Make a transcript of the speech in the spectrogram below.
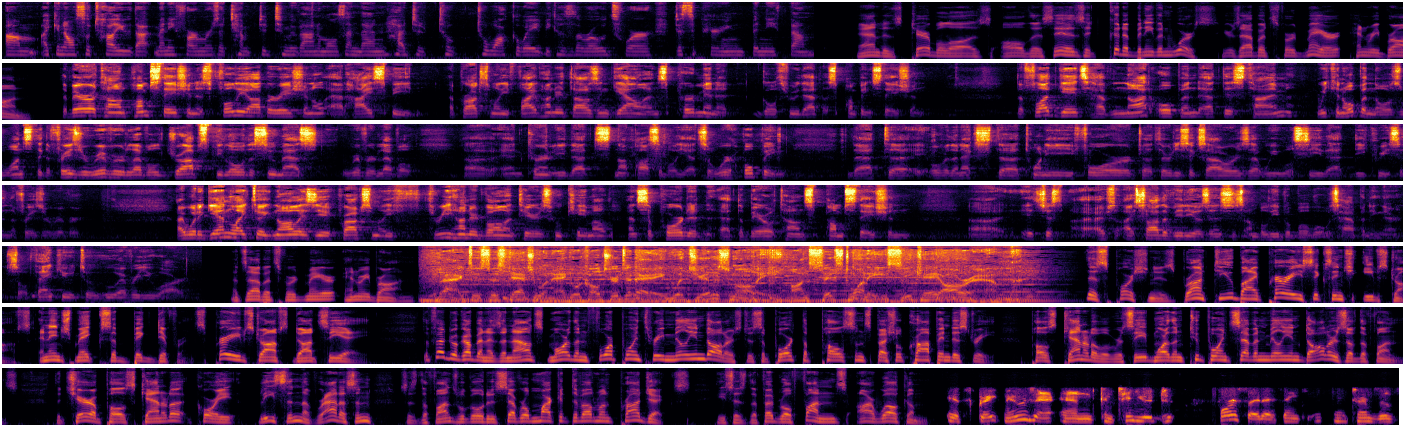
um, I can also tell you that many farmers attempted to move animals and then had to, to, to walk away because the roads were disappearing beneath them. And as terrible as all this is, it could have been even worse. Here's Abbotsford Mayor Henry Braun. The Barrowtown pump station is fully operational at high speed. Approximately 500,000 gallons per minute go through that pumping station. The floodgates have not opened at this time. We can open those once the Fraser River level drops below the Sumas River level. Uh, and currently that's not possible yet. So we're hoping that uh, over the next uh, 24 to 36 hours that we will see that decrease in the Fraser River. I would again like to acknowledge the approximately 300 volunteers who came out and supported at the Barrowtown pump station uh, it's just, I, I saw the videos and it's just unbelievable what was happening there. So thank you to whoever you are. That's Abbotsford Mayor Henry Braun. Back to Saskatchewan Agriculture Today with Jim Smalley on 620 CKRM. This portion is brought to you by Prairie 6 inch eavestroughs. An inch makes a big difference. PrairieEavesTroughs.ca. The federal government has announced more than $4.3 million to support the pulse and special crop industry. Pulse Canada will receive more than $2.7 million of the funds. The chair of Pulse Canada, Corey Loessin of Radisson, says the funds will go to several market development projects. He says the federal funds are welcome. It's great news and continued foresight, I think, in terms of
